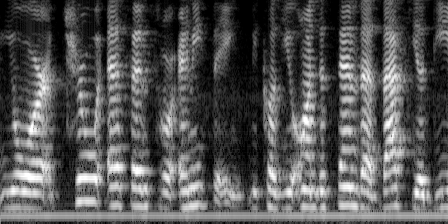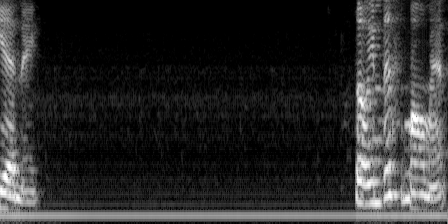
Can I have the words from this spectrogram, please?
your true essence for anything because you understand that that's your DNA. So in this moment,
